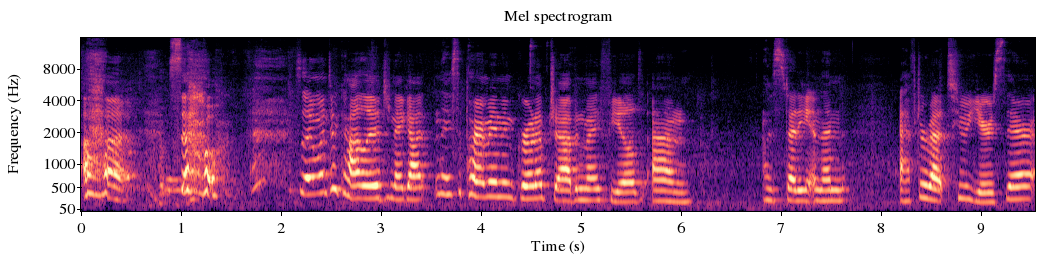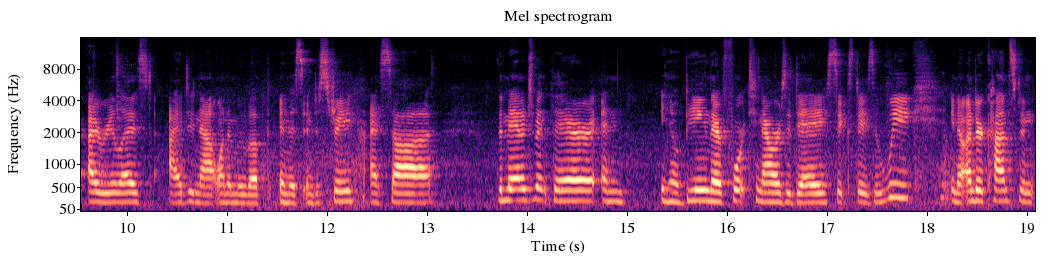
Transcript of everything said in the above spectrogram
Uh, so, so I went to college and I got a nice apartment and grown-up job in my field. Um, was studying, and then after about two years there, I realized I did not want to move up in this industry. I saw the management there, and you know, being there 14 hours a day, six days a week, you know, under constant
